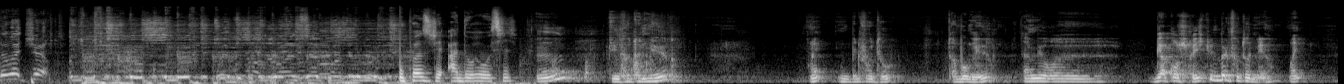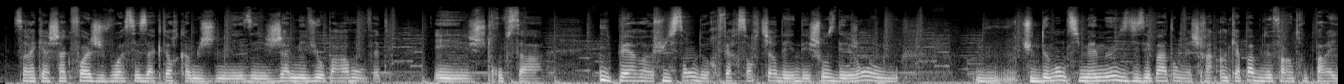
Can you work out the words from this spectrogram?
Le white shirt. Au poste, j'ai adoré aussi. Hum, C'est une photo de mur? Oui, une belle photo. C'est un beau mur. C'est un mur euh, bien construit. C'est une belle photo de mur. Oui. C'est vrai qu'à chaque fois, je vois ces acteurs comme je ne les ai jamais vus auparavant, en fait. Et je trouve ça hyper euh, puissant de refaire sortir des, des choses des gens où, où tu te demandes si même eux, ils se disaient pas, attends, mais je serais incapable de faire un truc pareil.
